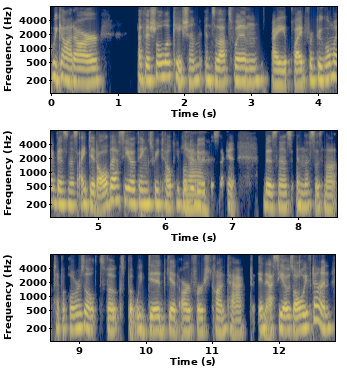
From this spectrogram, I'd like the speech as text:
we got our official location. And so that's when I applied for Google My Business. I did all the SEO things we tell people yeah. to do at the second business. And this is not typical results, folks, but we did get our first contact in SEO is all we've done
